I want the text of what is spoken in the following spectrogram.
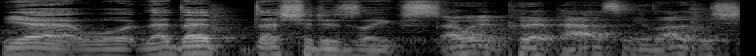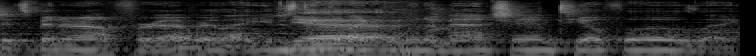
Yeah, well, that that that shit is like, I wouldn't put it past. I mean, a lot of this shit's been around forever. Like you just think of like the Luna Mansion, Teofilo's, like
